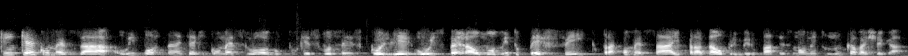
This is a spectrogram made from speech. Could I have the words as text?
quem quer começar, o importante é que comece logo, porque se você escolher ou esperar o momento perfeito para começar e para dar o primeiro passo, esse momento nunca vai chegar.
